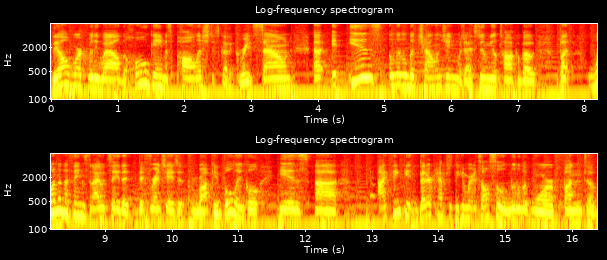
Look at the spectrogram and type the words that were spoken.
They all work really well. The whole game is polished. It's got a great sound. Uh, it is a little bit challenging, which I assume you'll talk about, but one of the things that I would say that differentiates it from Rocky and Bullwinkle is uh, I think it better captures the humor. It's also a little bit more fun to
